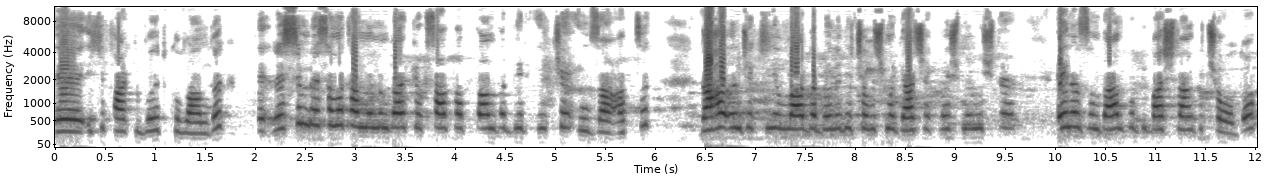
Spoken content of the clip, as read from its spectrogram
e, iki farklı boyut kullandık. E, resim ve sanat anlamında Köksal Toplam'da bir ilke imza attık. Daha önceki yıllarda böyle bir çalışma gerçekleşmemişti. En azından bu bir başlangıç oldu.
